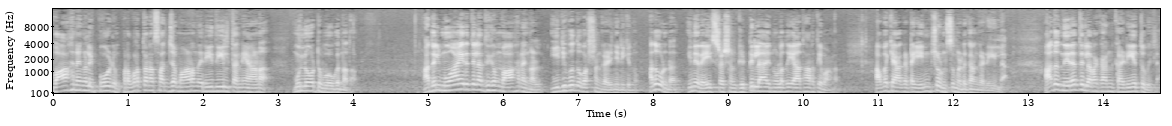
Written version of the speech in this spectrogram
വാഹനങ്ങൾ ഇപ്പോഴും പ്രവർത്തന സജ്ജമാണെന്ന രീതിയിൽ തന്നെയാണ് മുന്നോട്ട് പോകുന്നത്. അതിൽ മൂവായിരത്തിലധികം വാഹനങ്ങൾ ഇരുപത് വർഷം കഴിഞ്ഞിരിക്കുന്നു. അതുകൊണ്ട് ഇനി രജിസ്ട്രേഷൻ കിട്ടില്ല എന്നുള്ളത് യാഥാർത്ഥ്യമാണ്. അവയ്ക്കാകട്ടെ ഇൻഷുറൻസും എടുക്കാൻ കഴിയില്ല. അത് നിരത്തിലിറക്കാൻ കഴിയത്തുമില്ല.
